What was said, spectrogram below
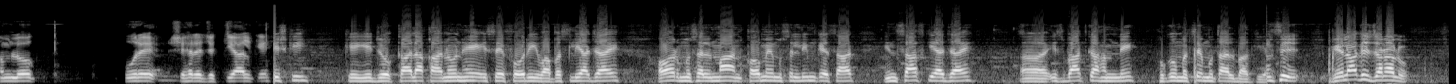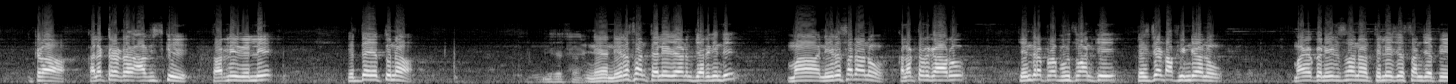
हम लोग पूरे शहर जगतियाल के पेश की कि ये जो काला कानून है इसे फौरी वापस लिया जाए और मुसलमान कौम मुस्लिम के साथ इंसाफ किया जाए अ, इस बात का हमने हुकूमत से मुतालबा किया కలిసి వేలాది జనాలు ఇక్కడ కలెక్టర్ ఆఫీస్కి తరలి వెళ్ళి పెద్ద ఎత్తున ని- నిరసన తెలియజేయడం జరిగింది మా నిరసనను కలెక్టర్ గారు కేంద్ర ప్రభుత్వానికి ప్రెసిడెంట్ ఆఫ్ ఇండియాను మా యొక్క నిరసన తెలియజేస్తానని చెప్పి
